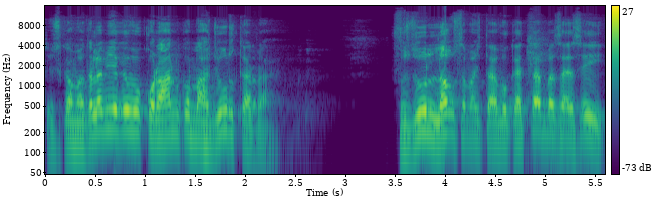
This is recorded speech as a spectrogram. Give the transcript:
تو اس کا مطلب یہ کہ وہ قرآن کو محجور کر رہا ہے۔ فضول لو سمجھتا ہے، وہ کہتا ہے بس ایسے ہی،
